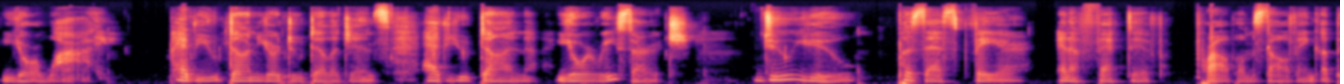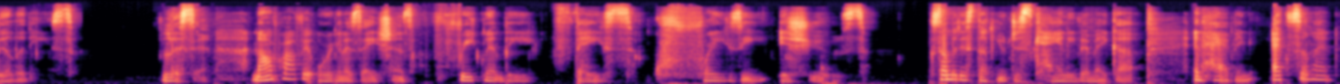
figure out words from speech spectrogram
your why? Have you done your due diligence? Have you done your research? Do you possess fair and effective problem solving abilities? Listen, nonprofit organizations frequently face crazy issues. Some of this stuff you just can't even make up. And having excellent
